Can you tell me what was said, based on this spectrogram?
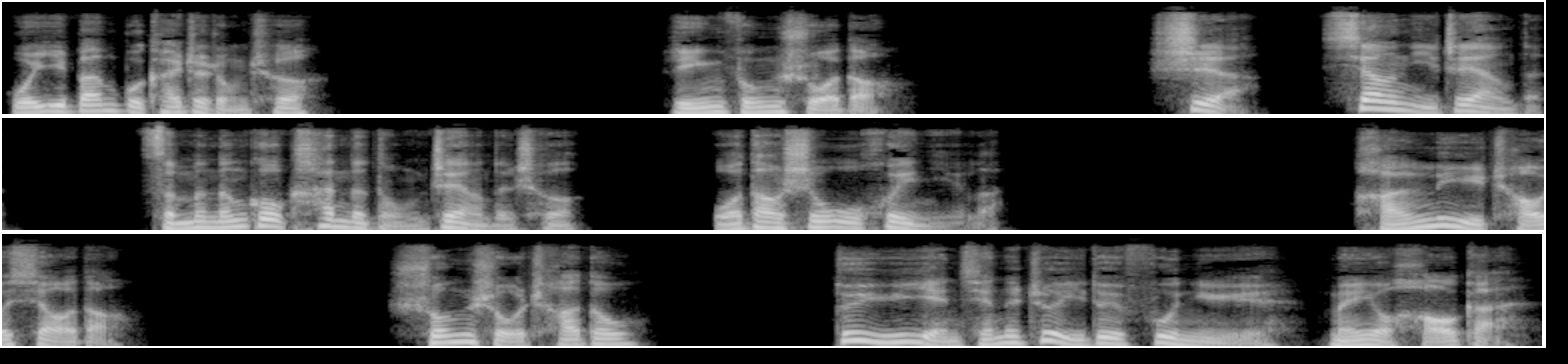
我一般不开这种车。”林峰说道。是啊，像你这样的，怎么能够看得懂这样的车？我倒是误会你了。”韩立嘲笑道，双手插兜，对于眼前的这一对父女没有好感。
